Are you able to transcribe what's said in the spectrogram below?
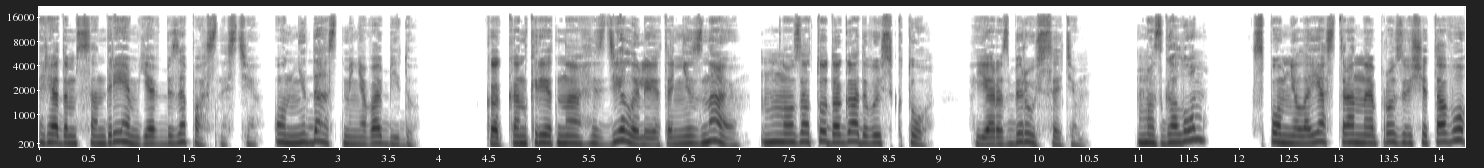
Рядом с Андреем я в безопасности, он не даст меня в обиду. Как конкретно сделали это, не знаю, но зато догадываюсь, кто. Я разберусь с этим. Мозголом? Вспомнила я странное прозвище того,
